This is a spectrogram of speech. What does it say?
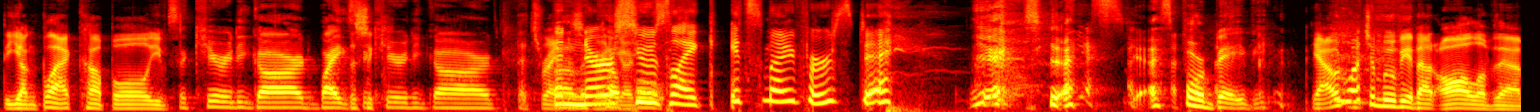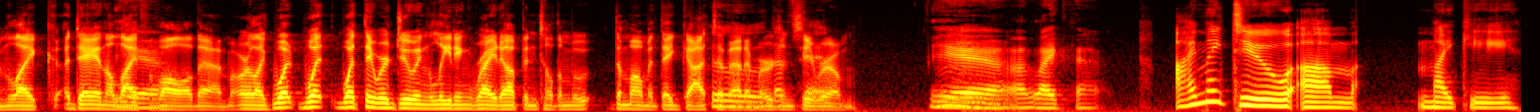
the young black couple. You've security guard, white The sec- security guard. That's right. The security nurse guard. who's like, "It's my first day." Yes, yes, yes. Poor baby. Yeah, I would watch a movie about all of them, like a day in the life of all of them, or like what what what they were doing leading right up until the mo- the moment they got to Ooh, that emergency room. Yeah, Hmm. I like that. I might do um Mikey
